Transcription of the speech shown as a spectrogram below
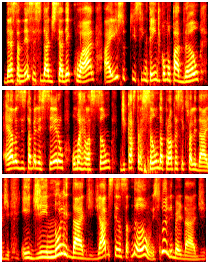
dessa necessidade de se adequar a isso que se entende como padrão, elas estabeleceram uma relação de castração da própria sexualidade e de nulidade, de abstenção. Não, isso não é liberdade.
